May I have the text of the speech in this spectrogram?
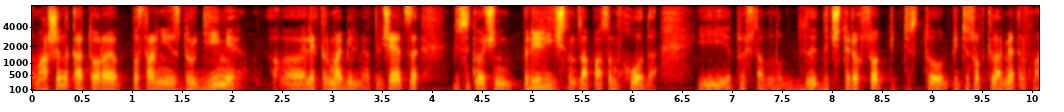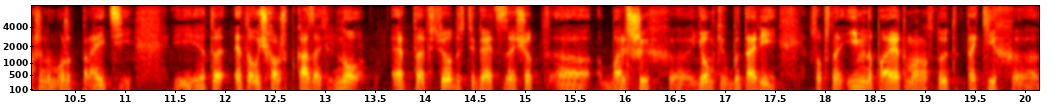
машина, которая по сравнению с другими э, электромобилями отличается действительно очень приличным запасом хода. И то есть там ну, до, до 400-500 500 километров машина может пройти. И это, это очень хороший показатель. Но это все достигается за счет э, больших э, емких батарей. Собственно, именно поэтому она стоит таких, э,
